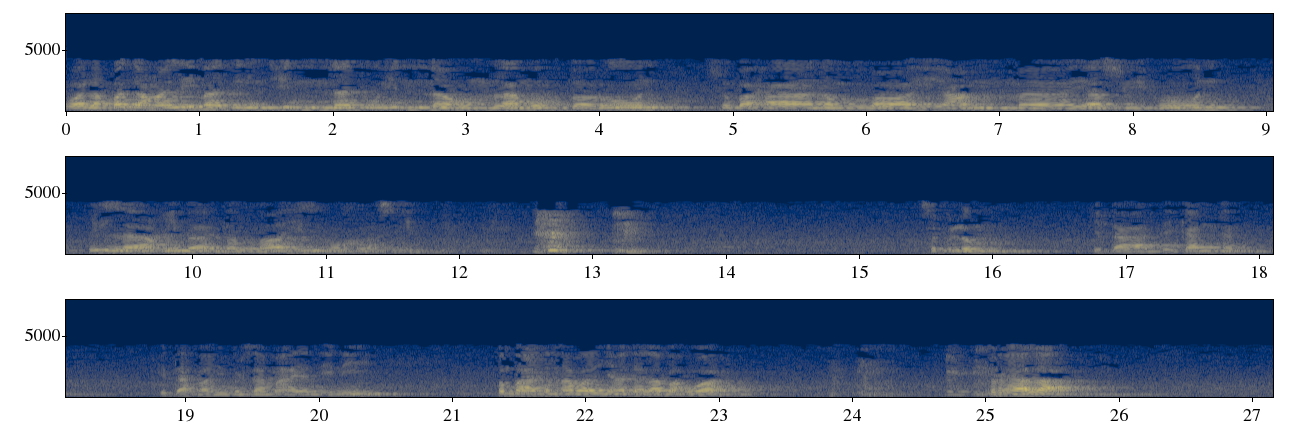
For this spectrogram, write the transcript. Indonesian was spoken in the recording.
ولقد علمت الجنة إنهم لمحضرون سبحان الله عما يصفون إلا عباد الله المخلصين Sebelum kita artikan dan kita pahami bersama ayat ini, pembahasan awalnya adalah bahwa berhala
